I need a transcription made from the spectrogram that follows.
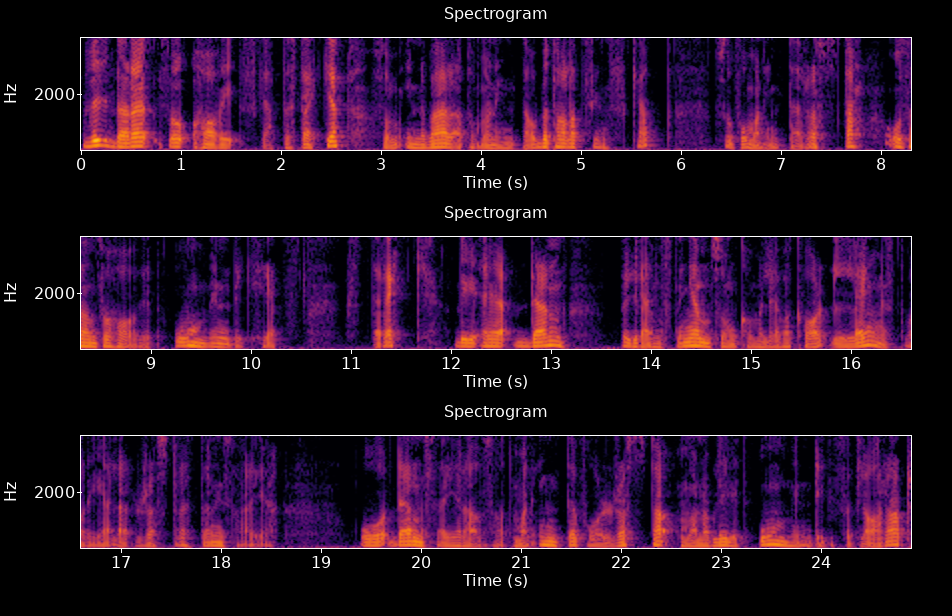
Vidare så har vi skattestrecket som innebär att om man inte har betalat sin skatt så får man inte rösta. Och sen så har vi ett omyndighetsstreck. Det är den begränsningen som kommer leva kvar längst vad det gäller rösträtten i Sverige. Och den säger alltså att man inte får rösta om man har blivit omyndigförklarad.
